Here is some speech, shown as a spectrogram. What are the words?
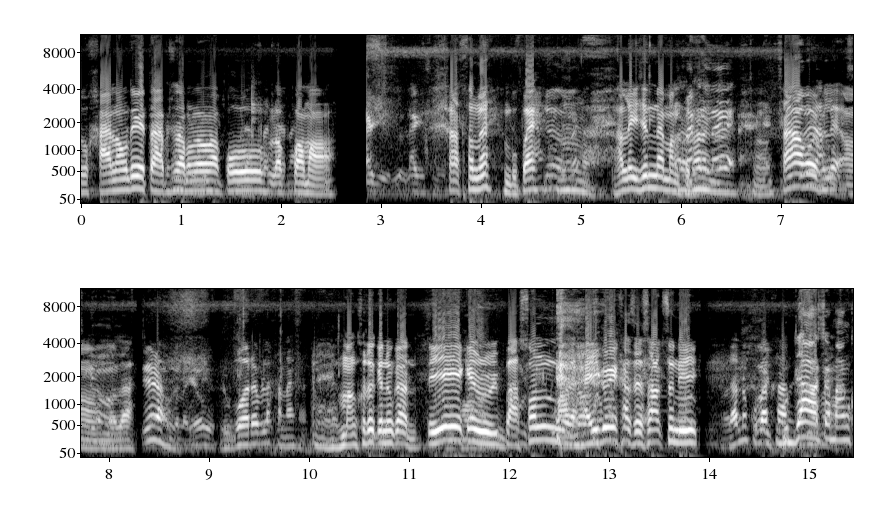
তো খাই লওঁ দেই তাৰপিছত আপোনালোকক আকৌ লগ পাম আৰু। খাইছনে বোপাই? ভাল লাগিছে নে নাই মাংস? চাহ আকৌ এইফালে অঁ মজা। ৰুবতে বোলে খানা খায় মাংসটো কেনেকুৱা? এই একে বাচন হেৰি কৰি খাইছে চাওকচোন গুদা আছে মাংস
